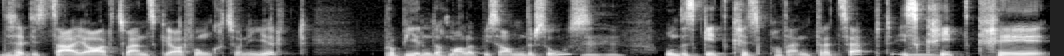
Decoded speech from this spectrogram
Das hat in 10 Jahren, 20 Jahren funktioniert. Probieren doch mal etwas anderes aus. Mhm. Und es gibt kein Patentrezept. Es mhm. gibt keine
